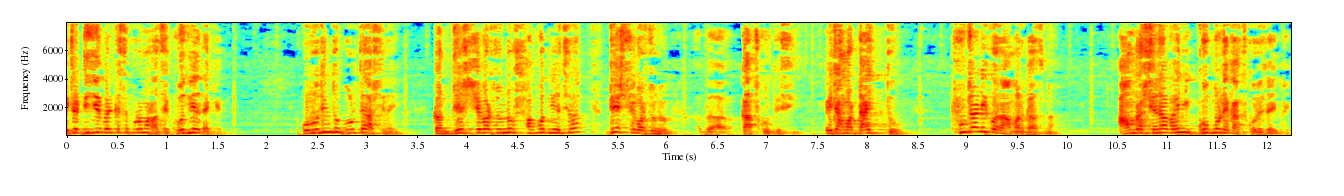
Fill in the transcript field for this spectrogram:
এটা ডিজে পাইয়ের কাছে প্রমাণ আছে, খোঁজ নিয়ে দেখেন। কোনোদিন তো বলতে আসি নাই, কারণ দেশ সেবার জন্য শপথ নিয়েছিলাম, দেশ সেবার জন্য কাজ করতেছি। এটা আমার দায়িত্ব। ফুটানি করা আমার কাজ না। আমরা সেনাবাহিনী গোপনে কাজ করে যাই ভাই।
